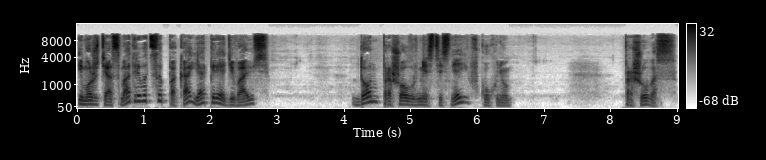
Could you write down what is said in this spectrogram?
и можете осматриваться, пока я переодеваюсь. Дон прошел вместе с ней в кухню. «Прошу вас,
